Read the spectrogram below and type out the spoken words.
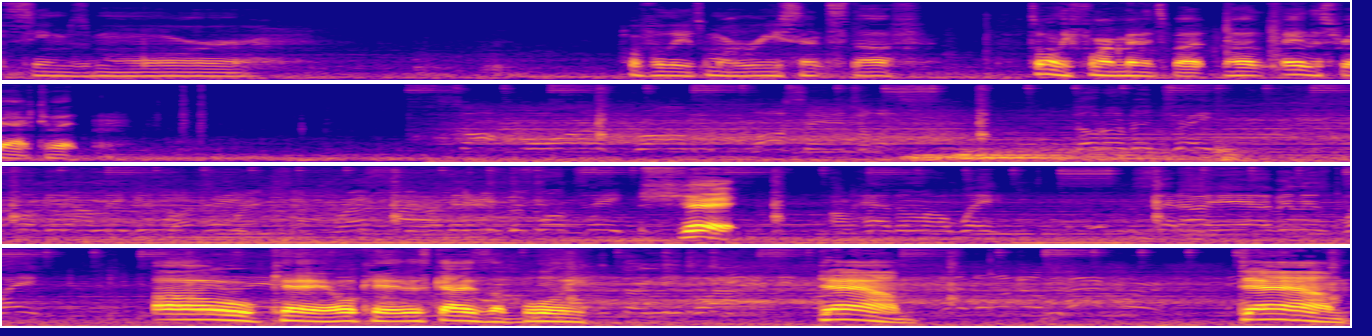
seems more. Hopefully, it's more recent stuff. It's only four minutes, but uh, hey, let's react to it. Shit. Okay, okay, this guy's a bully. Damn. Damn.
